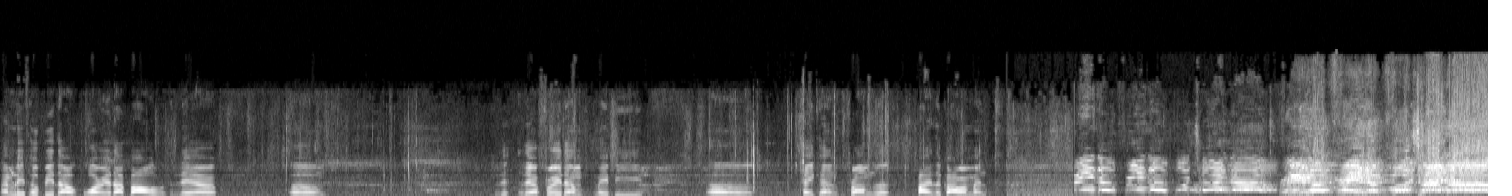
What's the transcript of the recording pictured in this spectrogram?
I'm a little bit uh, worried about their uh, th their freedom may be uh, taken from the by the government. Freedom, freedom for China! Freedom, freedom for China!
